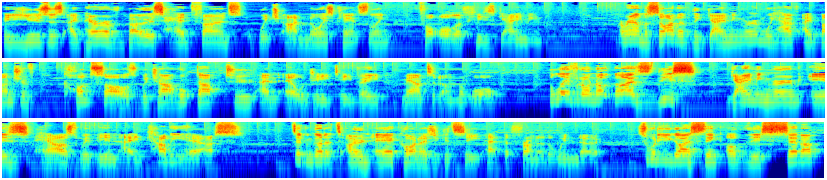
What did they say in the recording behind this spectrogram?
He uses a pair of Bose headphones which are noise cancelling for all of his gaming. Around the side of the gaming room we have a bunch of consoles which are hooked up to an LG TV mounted on the wall. Believe it or not guys, this gaming room is housed within a cubby house. It's even got its own aircon as you can see at the front of the window. So what do you guys think of this setup?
